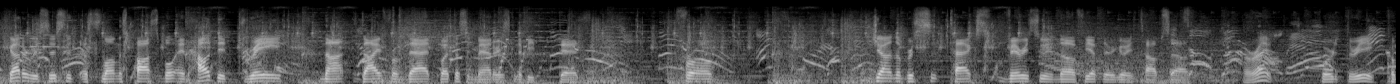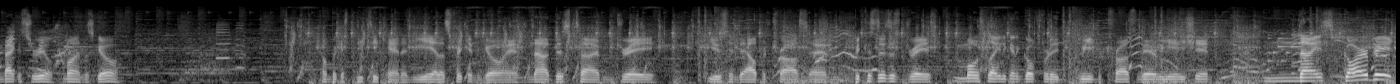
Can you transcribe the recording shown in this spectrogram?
You gotta resist it as long as possible. And how did Dre not die from that? But doesn't matter, he's gonna be dead from John numbers attacks very soon enough. Yep, there we go, he tops out. Alright, 43. Comeback It's real. Come on, let's go. Comeback is DT Cannon. Yeah, let's freaking go. And now this time, Dre using the Albatross. And because this is Dre, most likely going to go for the Albatross variation. Nice garbage.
